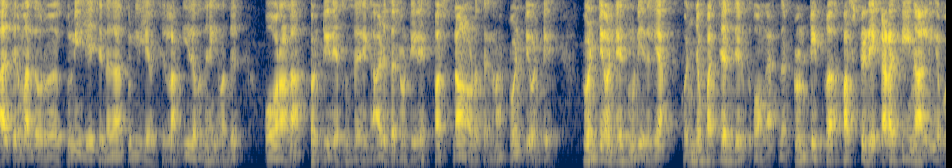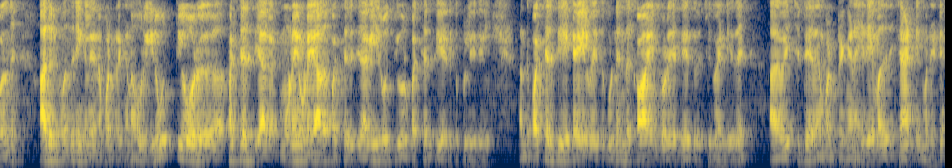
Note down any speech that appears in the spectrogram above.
அது திரும்ப அந்த ஒரு துணியிலேயே சின்னதாக துணியிலே வச்சிடலாம். இதை வந்து நீங்கள் வந்து ஓவராலாக டுவெண்ட்டி டேஸும் சரிங்க அடுத்த டுவெண்ட்டி டேஸ் ஃபஸ்ட் நாளோட சேர்ந்தனா twenty one days twenty one days முடியுது இல்லையா? கொஞ்சம் பச்சரிசி எடுத்துக்கோங்க. இந்த டுவெண்ட்டி ஃபர்ஸ்ட் டே கடைசி நாள் நீங்கள் வந்து அதற்கு வந்து நீங்கள் என்ன பண்ணுறீங்கன்னா ஒரு இருபத்தி ஒரு பச்சரிசியாக முனையுடையாத பச்சரிசியாக இருபத்தி ஒரு பச்சரிசியை எடுத்துக்கொள்கிறீர்கள். அந்த பச்சரிசியை கையில் வைத்துக்கொண்டு இந்த காயின்ஸோடய சேர்த்து வச்சுக்க வேண்டியது. அதை வச்சுட்டு என்ன பண்ணுறீங்கன்னா இதே மாதிரி சாண்டிங் பண்ணிவிட்டு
